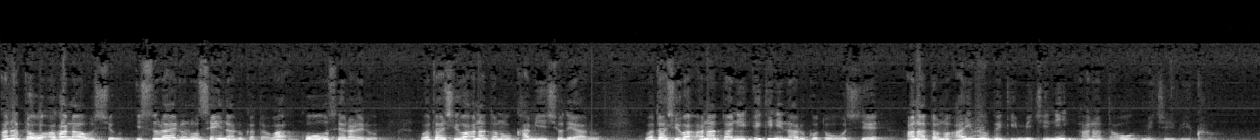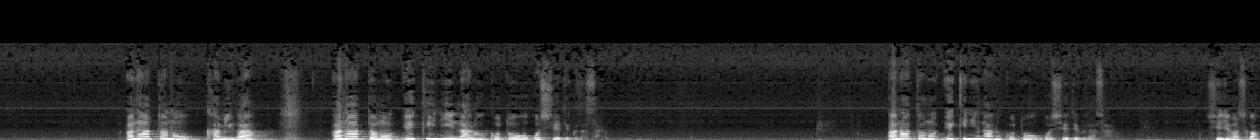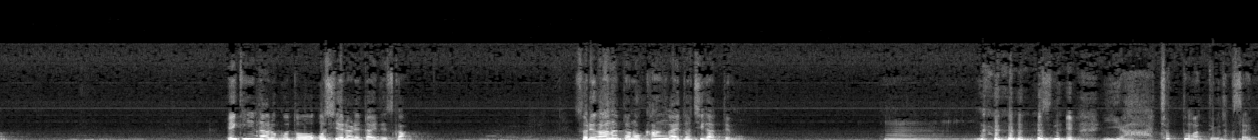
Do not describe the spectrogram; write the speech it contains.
あなたをあがなう主、イスラエルの聖なる方はこうおせられる。私はあなたの神主である。私はあなたに益になることを教え、あなたの歩むべき道にあなたを導く。あなたの神があなたの益になることを教えてくださる。あなたの益になることを教えてくださる。信じますか？益になることを教えられたいですか？それがあなたの考えと違っても。うーん。ですね。いやちょっと待ってください。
